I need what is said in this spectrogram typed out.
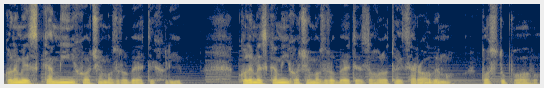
коли ми з камінь хочемо зробити хліб, коли ми з камінь хочемо зробити золото і це робимо поступово,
